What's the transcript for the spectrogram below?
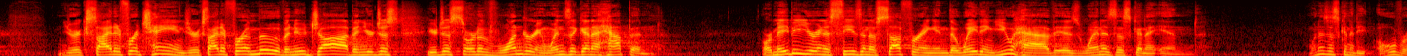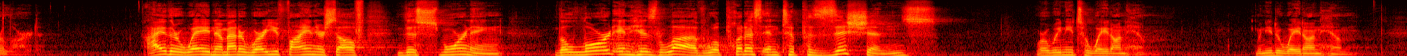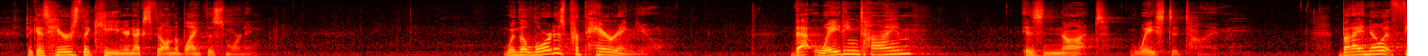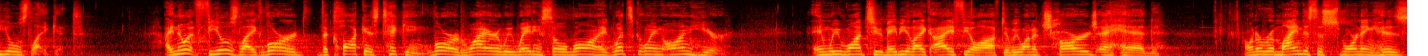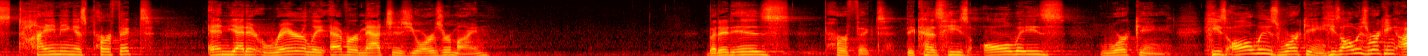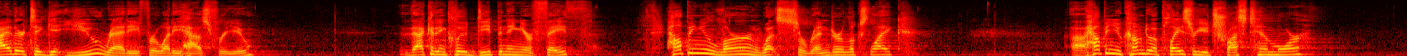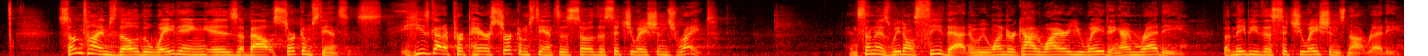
You're excited for a change, you're excited for a move, a new job, and you're just, you're just sort of wondering when's it gonna happen? Or maybe you're in a season of suffering and the waiting you have is when is this gonna end? When is this gonna be over, Lord? Either way, no matter where you find yourself this morning, the Lord in His love will put us into positions where we need to wait on Him. We need to wait on Him. Because here's the key in your next fill in the blank this morning. When the Lord is preparing you, that waiting time is not wasted time. But I know it feels like it. I know it feels like, Lord, the clock is ticking. Lord, why are we waiting so long? Like, what's going on here? And we want to, maybe like I feel often, we want to charge ahead. I want to remind us this morning his timing is perfect and yet it rarely ever matches yours or mine. But it is perfect because He's always working. He's always working. He's always working either to get you ready for what He has for you. That could include deepening your faith, helping you learn what surrender looks like, uh, helping you come to a place where you trust Him more. Sometimes, though, the waiting is about circumstances he's got to prepare circumstances so the situation's right. And sometimes we don't see that and we wonder, God, why are you waiting? I'm ready. But maybe the situation's not ready.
